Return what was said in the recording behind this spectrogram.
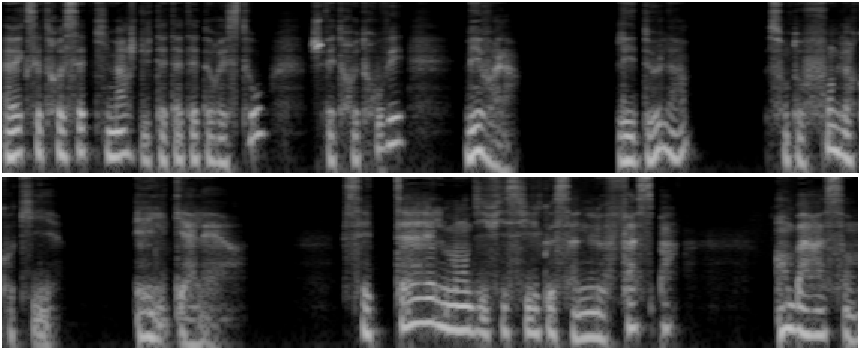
Avec cette recette qui marche du tête-à-tête au resto, je vais te retrouver, mais voilà. Les deux là sont au fond de leur coquille et ils galèrent. C'est tellement difficile que ça ne le fasse pas. Embarrassant,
